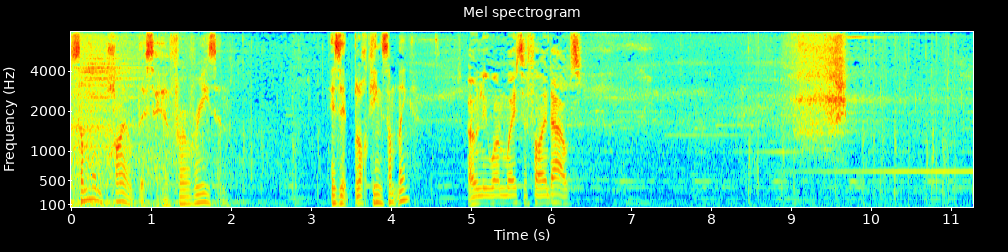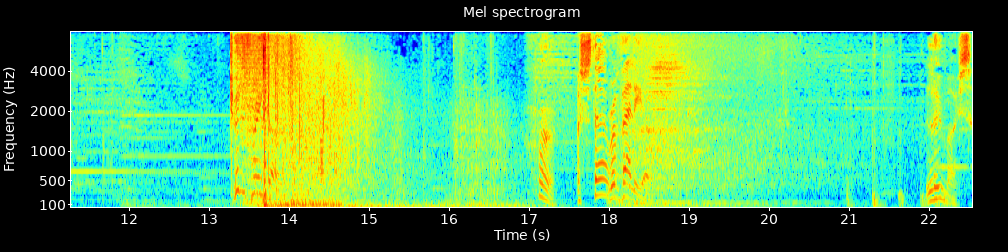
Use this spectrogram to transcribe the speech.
Someone piled this here for a reason. Is it blocking something? Only one way to find out. Confringo. Huh. A. Revelio. Lumos.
